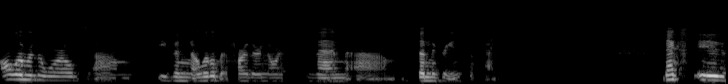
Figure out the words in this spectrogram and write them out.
all over the world, um, even a little bit farther north than, um, than the greens sometimes. Next is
